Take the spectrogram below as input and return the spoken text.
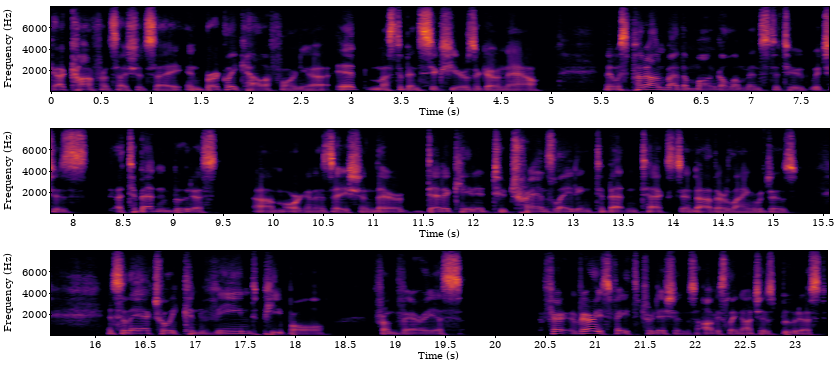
a conference, I should say, in Berkeley, California. It must have been six years ago now. And it was put on by the Mangalam Institute, which is a Tibetan Buddhist um, organization. They're dedicated to translating Tibetan texts into other languages. And so they actually convened people from various various faith traditions, obviously not just Buddhist.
